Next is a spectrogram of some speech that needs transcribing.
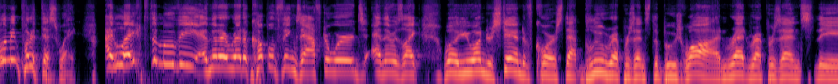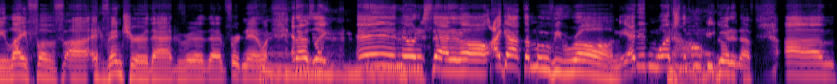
let me put it this way. I liked the movie and then I read a couple things afterwards and there was like, well, you understand of course that blue represents the bourgeois and red represents the life of uh adventure that that Ferdinand wa- and I was like, I didn't notice that at all. I got the movie wrong. I didn't watch the movie good enough. Um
